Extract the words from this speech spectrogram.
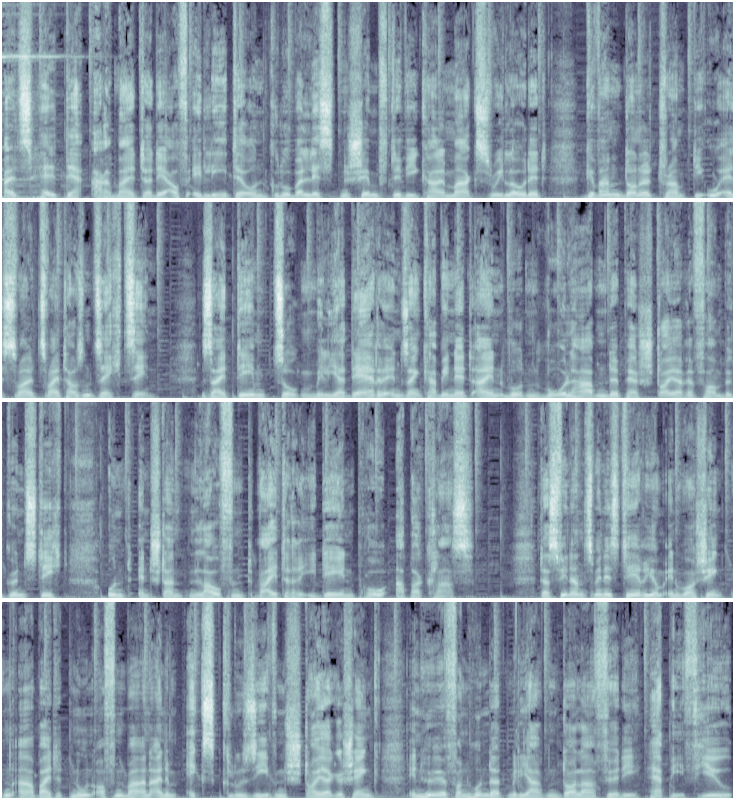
Als Held der Arbeiter, der auf Elite und Globalisten schimpfte wie Karl Marx Reloaded, gewann Donald Trump die US-Wahl 2016. Seitdem zogen Milliardäre in sein Kabinett ein, wurden Wohlhabende per Steuerreform begünstigt und entstanden laufend weitere Ideen pro Upper Class. Das Finanzministerium in Washington arbeitet nun offenbar an einem exklusiven Steuergeschenk in Höhe von 100 Milliarden Dollar für die Happy Few.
